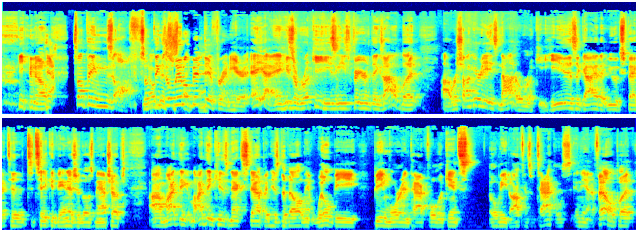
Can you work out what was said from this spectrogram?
you know, yeah. something's off. Something's no a little bit different here. And yeah, and he's a rookie. He's he's figuring things out, but uh, Rashan Gary is not a rookie. He is a guy that you expect to, to take advantage of those matchups. Um, I think I think his next step in his development will be being more impactful against elite offensive tackles in the NFL. But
